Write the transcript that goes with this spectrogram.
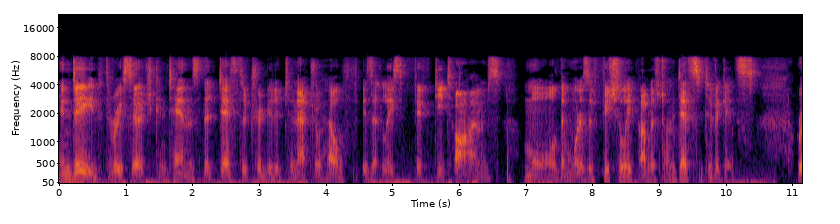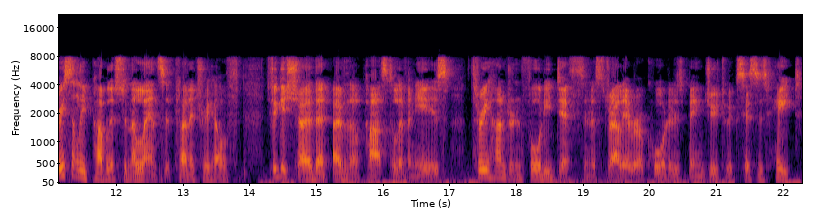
Indeed, the research contends that deaths attributed to natural health is at least 50 times more than what is officially published on death certificates. Recently published in the Lancet Planetary Health, figures show that over the past 11 years, 340 deaths in Australia are recorded as being due to excessive heat.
